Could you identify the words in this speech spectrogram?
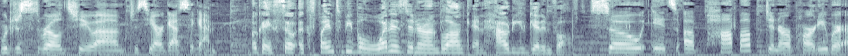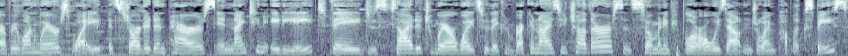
we're just thrilled to um, to see our guests again. Okay, so explain to people what is Dinner en Blanc and how do you get involved? So it's a pop-up dinner party where everyone wears white. It started in Paris in 1988. They decided to wear white so they could recognize each other since so many people are always out enjoying public space.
